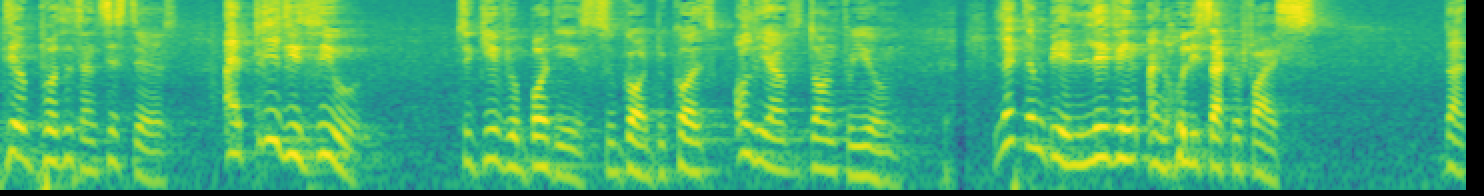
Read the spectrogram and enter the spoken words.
dear brothers and sisters, I plead with you to give your bodies to God because all He has done for you. Let them be a living and holy sacrifice that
